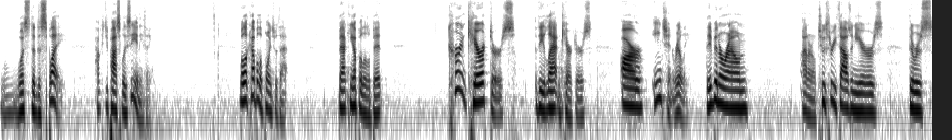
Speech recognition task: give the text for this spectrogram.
what's the display? How could you possibly see anything? Well, a couple of points with that. Backing up a little bit, current characters, the Latin characters, are ancient, really. They've been around, I don't know, two, 3,000 years. There was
